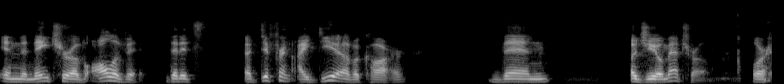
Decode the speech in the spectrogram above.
in the nature of all of it that it's a different idea of a car than a Geo Metro or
